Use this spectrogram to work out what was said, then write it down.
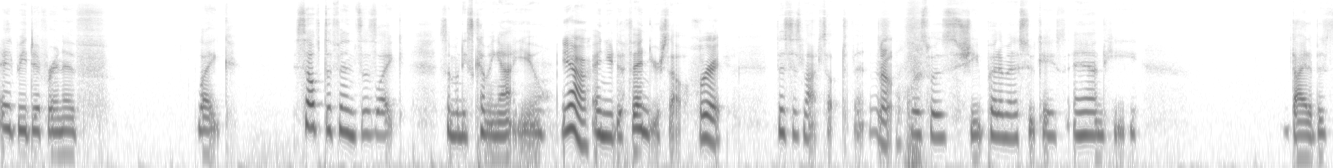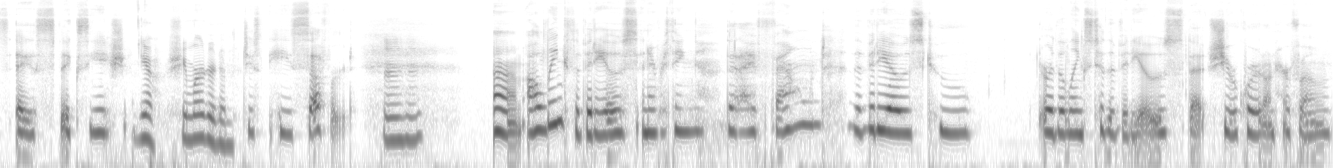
It'd be different if, like, self defense is like somebody's coming at you Yeah. and you defend yourself. Right. This is not self defense. No. This was she put him in a suitcase and he died of as- asphyxiation. Yeah. She murdered him. Just he suffered. Mm-hmm. Um, I'll link the videos and everything that I've found. The videos to, or the links to the videos that she recorded on her phone.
